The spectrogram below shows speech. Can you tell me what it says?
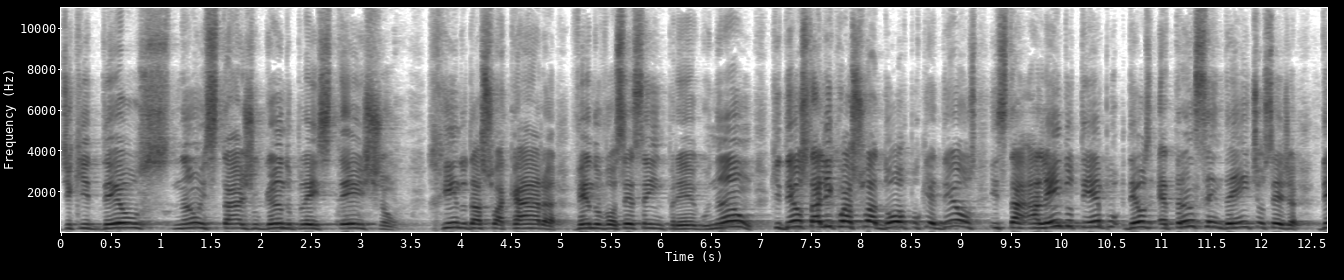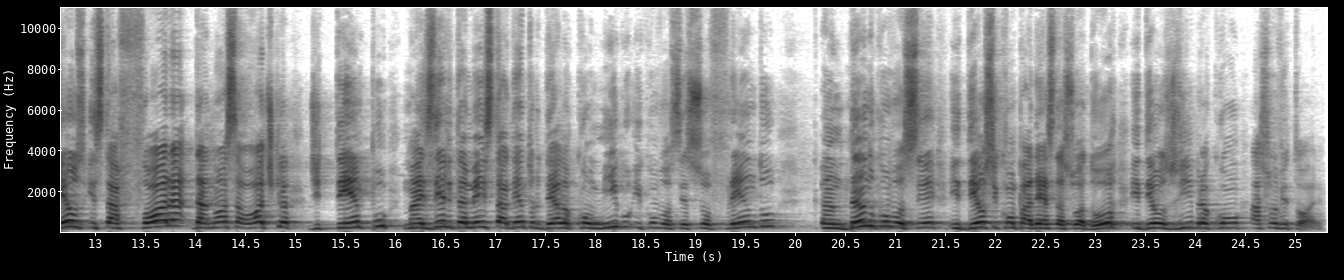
De que Deus não está julgando PlayStation, rindo da sua cara, vendo você sem emprego. Não, que Deus está ali com a sua dor, porque Deus está além do tempo, Deus é transcendente, ou seja, Deus está fora da nossa ótica de tempo, mas Ele também está dentro dela comigo e com você, sofrendo andando com você e Deus se compadece da sua dor e Deus vibra com a sua vitória.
